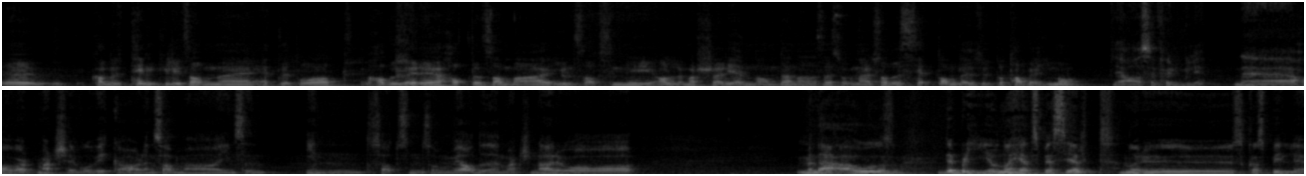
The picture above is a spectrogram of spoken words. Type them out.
eh, kan du tenke litt sånn eh, etterpå at hadde dere hatt den samme innsatsen i alle matcher gjennom denne sesongen, her, så hadde det sett annerledes ut på tabellen nå? Ja, selvfølgelig. Det har vært matcher hvor vi ikke har den samme innsatsen som vi hadde den matchen der. og men det er jo Det blir jo noe helt spesielt når du skal spille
